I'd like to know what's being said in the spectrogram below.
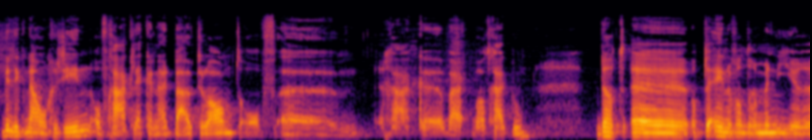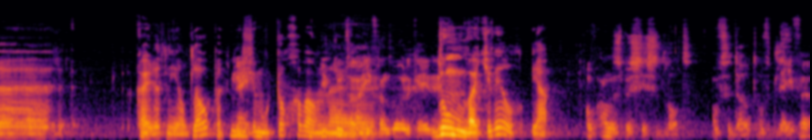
wil ik nou een gezin of ga ik lekker naar het buitenland of ehm, ga ik, eh, waar, wat ga ik doen? Dat eh, op de een of andere manier eh, kan je dat niet ontlopen. Nee. Dus je moet toch gewoon Je komt wel aan je eh, verantwoordelijkheden. doen wat je wil. Ja, Of anders beslist het lot. Of de dood, of het leven.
